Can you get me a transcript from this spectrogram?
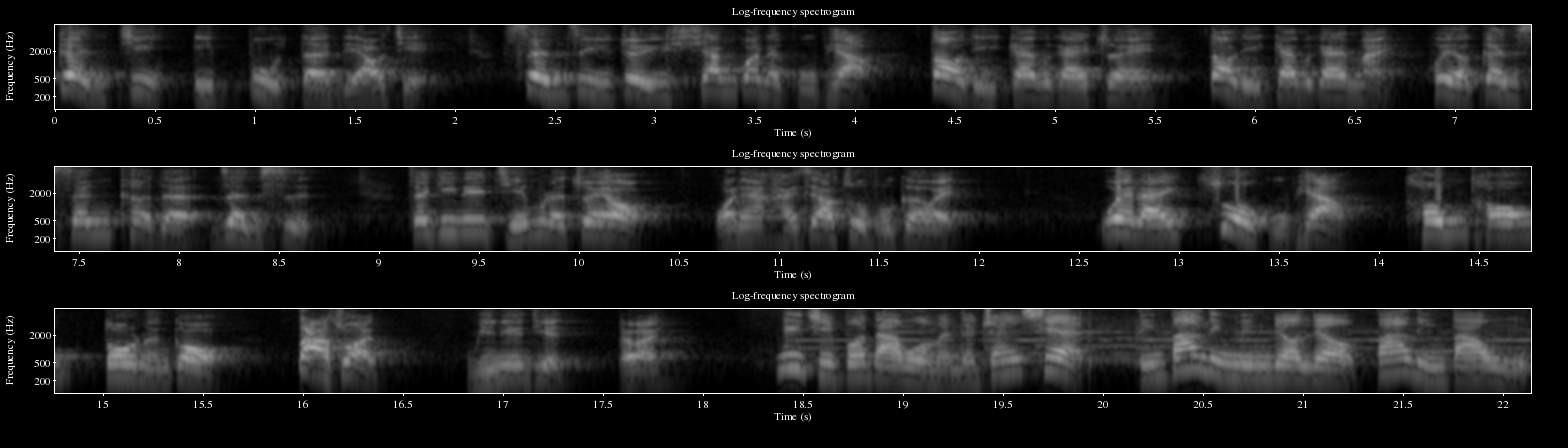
更进一步的了解，甚至于对于相关的股票到底该不该追。到底该不该买，会有更深刻的认识。在今天节目的最后，我呢还是要祝福各位，未来做股票，通通都能够大赚。明天见，拜拜。立即拨打我们的专线零八零零六六八零八五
